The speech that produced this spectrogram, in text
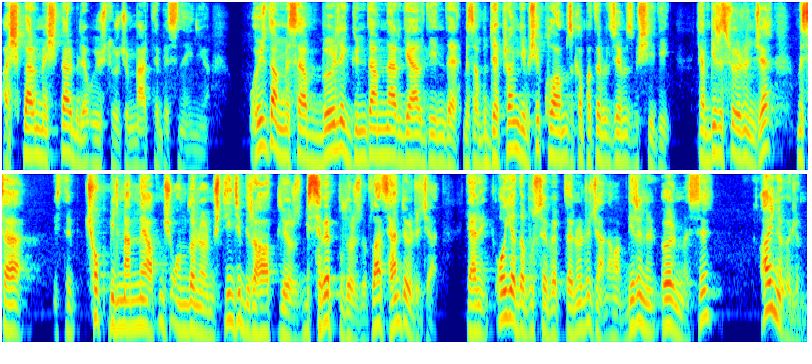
aşklar meşkler bile uyuşturucu mertebesine iniyor. O yüzden mesela böyle gündemler geldiğinde mesela bu deprem gibi bir şey kulağımızı kapatabileceğimiz bir şey değil. Yani birisi ölünce mesela işte çok bilmem ne yapmış ondan ölmüş deyince bir rahatlıyoruz. Bir sebep buluyoruz. Lan sen de öleceksin. Yani o ya da bu sebepten öleceksin ama birinin ölmesi aynı ölüm.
